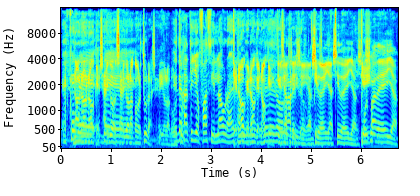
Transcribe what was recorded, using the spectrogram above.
Es que no, no, de- no, que se ha, ido, de- se ha ido la cobertura, se ha ido la Es de cobertura. gatillo fácil, Laura. ¿eh? Que no, que no, que no, es que- que se ha. Sí, ha sido ella, ha sido ella. Que Culpa de ella.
